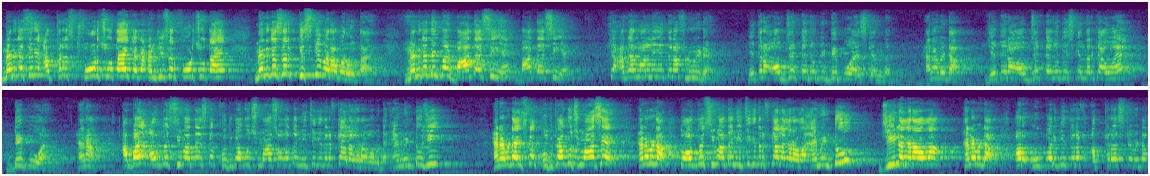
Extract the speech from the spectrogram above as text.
मैंने कहा, सर, ये अपथ्रस्ट फोर्स होता है कहता हाँ जी, सर फोर्स होता है। मैंने कहा, सर, किसके बराबर होता है? मैंने कहा, देख भाई, बात ऐसी है, बात ऐसी है कि अगर मान लीजिए तेरा फ्लूइड है, ये तेरा ऑब्जेक्ट है जो कि डिप हुआ है इसके अंदर, है ना बेटा? ये तेरा ऑब्जेक्ट है जो कि इसके अंदर क्या हुआ है? डिप हुआ है है ना? अब भाई ऑब्वियस सी बात है, इसका खुद का कुछ मास होगा तो नीचे की तरफ़ क्या लग रहा होगा बेटा? एम इंटू जी है ना बेटा, इसका खुद का कुछ मास है है ना बेटा? तो ऑब्वियस सी बात है, नीचे की तरफ़ क्या लग रहा होगा? एम इंटू जी लग रहा होगा, है ना बेटा? और ऊपर की तरफ़ अपथ्रस्ट है बेटा।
